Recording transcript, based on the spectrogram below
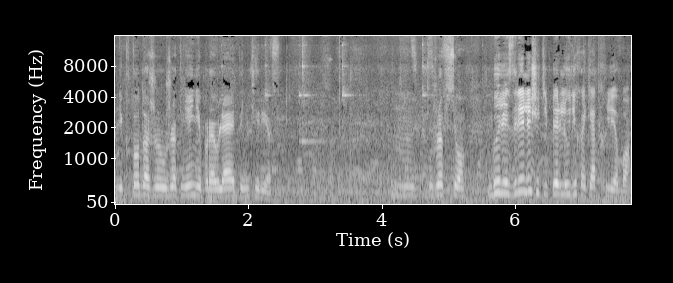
Никто даже уже к ней не проявляет интерес. М, Уже все. Были зрелища, теперь люди хотят хлеба.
